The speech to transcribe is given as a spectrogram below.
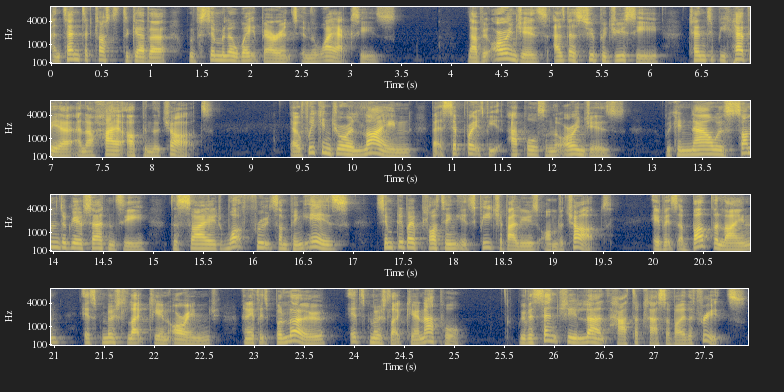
and tend to cluster together with similar weight variance in the y-axis. Now the oranges, as they're super juicy, tend to be heavier and are higher up in the chart. Now if we can draw a line that separates the apples from the oranges, we can now with some degree of certainty decide what fruit something is simply by plotting its feature values on the chart. If it's above the line, it's most likely an orange, and if it's below, it's most likely an apple. We've essentially learnt how to classify the fruits.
